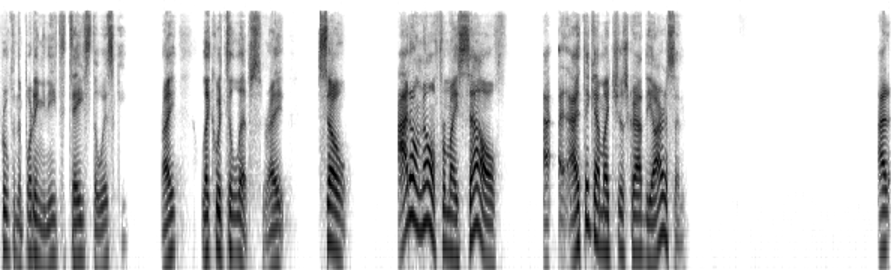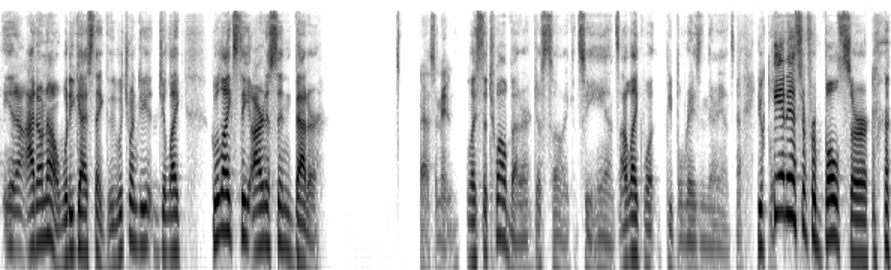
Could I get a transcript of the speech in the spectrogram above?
proof in the pudding. You need to taste the whiskey, right? Liquid to lips, right? So I don't know for myself. I I think I might just grab the artisan. I you know I don't know. What do you guys think? Which one do you do you like? Who likes the artisan better? Fascinating. likes the 12 better, just so I can see hands. I like what people raising their hands. You can't answer for both, sir.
